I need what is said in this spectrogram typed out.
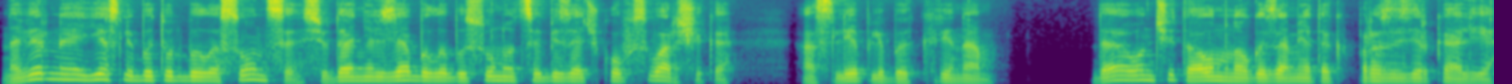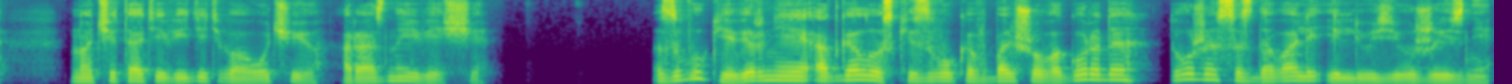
Наверное, если бы тут было солнце, сюда нельзя было бы сунуться без очков сварщика, ослепли бы к хренам. Да, он читал много заметок про зазеркалье, но читать и видеть воочию – разные вещи. Звуки, вернее отголоски звуков большого города, тоже создавали иллюзию жизни,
